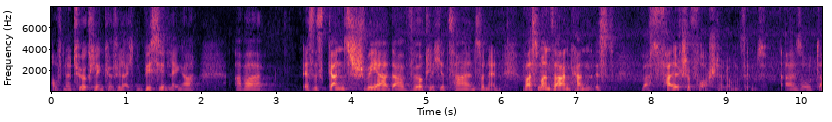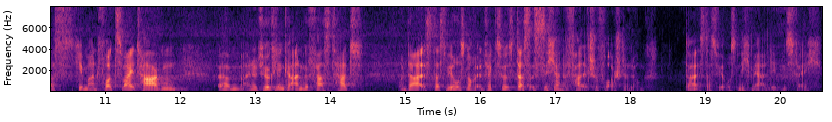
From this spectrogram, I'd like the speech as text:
Auf einer Türklinke vielleicht ein bisschen länger. Aber es ist ganz schwer, da wirkliche Zahlen zu nennen. Was man sagen kann, ist, was falsche Vorstellungen sind. Also, dass jemand vor zwei Tagen ähm, eine Türklinke angefasst hat und da ist das Virus noch infektiös, das ist sicher eine falsche Vorstellung. Da ist das Virus nicht mehr lebensfähig.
